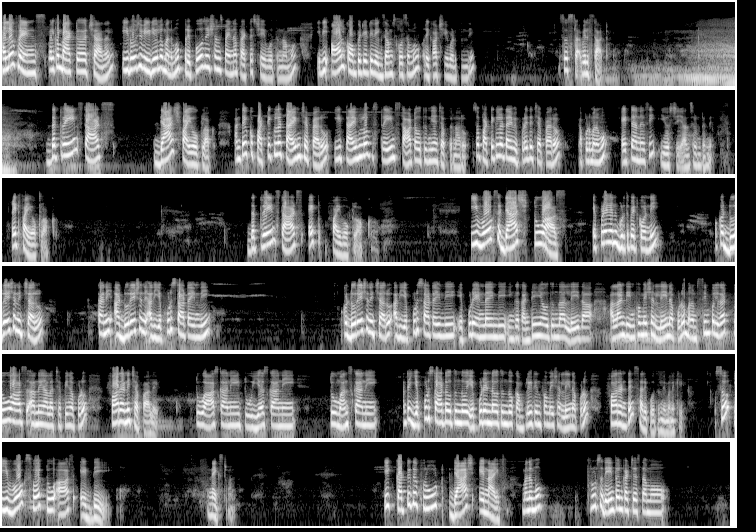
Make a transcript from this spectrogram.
Hello friends welcome back to our channel ఈరోజు వీడియోలో మనము ప్రిపోజిషన్స్ పైన ప్రాక్టీస్ చేయబోతున్నాము. ఇది ఆల్ కాంపిటేటివ్ ఎగ్జామ్స్ కోసము రికార్డ్ చేయబడుతుంది. సో స్టా will start the train starts dash five o'clock అంటే ఒక పర్టికులర్ టైం చెప్పారు. ఈ టైంలో ట్రైన్ స్టార్ట్ అవుతుంది అని చెప్తున్నారు. సో పర్టికులర్ టైం ఎప్పుడైతే చెప్పారో అప్పుడు మనము ఎట్ అనేసి యూస్ చేయాల్సి ఉంటుంది. At five o'clock the train starts at five o'clock he works dash two hours. ఎప్పుడే కానీ గుర్తుపెట్టుకోండి. ఒక డ్యూరేషన్ ఇచ్చారు. కానీ ఆ డ్యూరేషన్ అది ఎప్పుడు స్టార్ట్ అయింది? ఒక డ్యూరేషన్ ఇచ్చారు. అది ఎప్పుడు స్టార్ట్ అయింది? ఎప్పుడు ఎండ్ అయింది? ఇంకా కంటిన్యూ అవుతుందా? లేదా? అలాంటి ఇన్ఫర్మేషన్ లేనప్పుడు మనం సింపుల్గా టూ అవర్స్ అని అలా చెప్పినప్పుడు ఫర్ అని చెప్పాలి. టూ అవర్స్ కానీ టూ ఇయర్స్ కానీ టూ మంత్స్ కానీ అంటే ఎప్పుడు స్టార్ట్ అవుతుందో ఎప్పుడు ఎండ్ అవుతుందో కంప్లీట్ ఇన్ఫర్మేషన్ లేనప్పుడు ఫర్ అంటే సరిపోతుంది మనకి. So he works for two hours a day next one he cut the fruit dash a knife. మనము ఫ్రూట్స్ దేనితో కట్ చేస్తాము?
